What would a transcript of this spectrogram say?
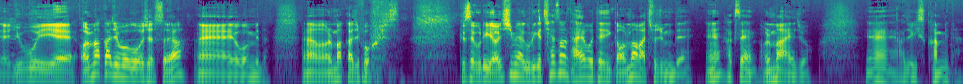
예, UV에 얼마까지 보고 오셨어요? 예, 요겁니다. 아, 얼마까지 보고 오셨어요? 글쎄, 우리 열심히 우리가 최선을 다해볼 테니까 얼마 맞춰주면 돼? 예? 학생, 얼마 해줘? 예, 아주 익숙합니다.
